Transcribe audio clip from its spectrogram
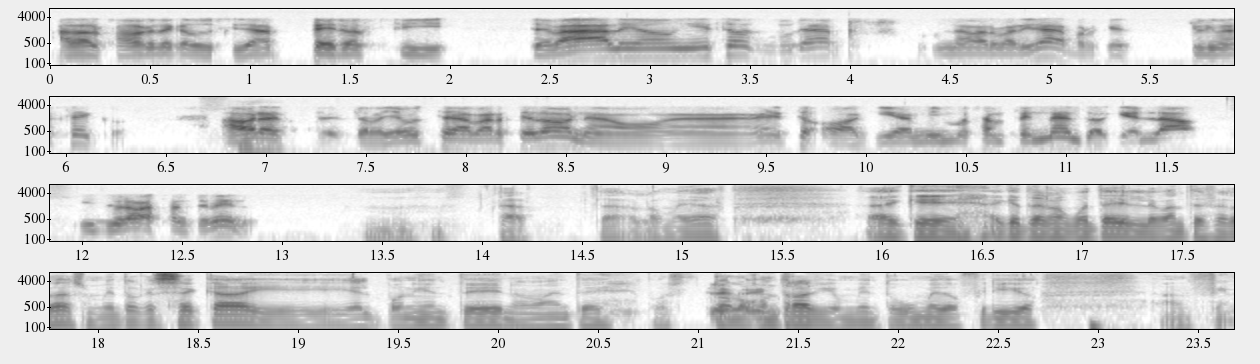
al alfajor de caducidad, pero si se va a León y eso, dura una barbaridad porque es clima seco. Ahora te, lo lleva usted a Barcelona o a esto, o aquí al mismo San Fernando, aquí al lado, y dura bastante menos. Claro, claro, la humedad. Hay que, hay que tenerlo en cuenta y el levante es verdad, es un viento que seca y el poniente normalmente, pues todo lo contrario, un viento húmedo, frío, en fin,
